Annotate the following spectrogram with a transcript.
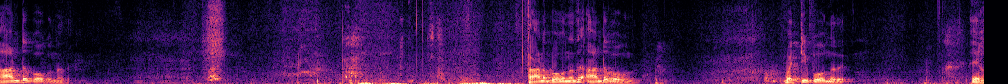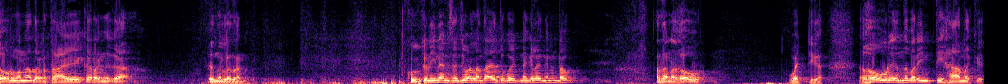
ആണ്ട് പോകുന്നത്. താണ് പോകുന്നത് ആണ്ട് പോകുന്നത്. വറ്റിപ്പോകുന്നത്. ഗൗർ എന്ന് പറഞ്ഞാൽ അതാണ് താഴേക്ക് ഇറങ്ങുക എന്നുള്ളതാണ്. കുഴിക്കണീനനുസരിച്ച് വെള്ളം താഴത്ത് പോയിട്ടുണ്ടെങ്കിൽ എങ്ങനെ ഉണ്ടാവും? അതാണ് ഹൗർ വറ്റുക. ഹൗർ എന്ന് പറയും തിഹാമക്ക്.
